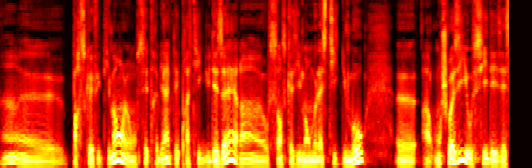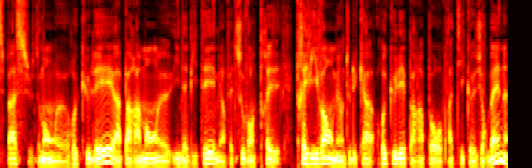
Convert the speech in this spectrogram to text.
hein, euh, parce qu'effectivement, on sait très bien que les pratiques du désert, hein, au sens quasiment monastique du mot, euh, ont choisi aussi des espaces justement reculés, apparemment inhabités, mais en fait souvent très très vivants, mais en tous les cas reculés par rapport aux pratiques urbaines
